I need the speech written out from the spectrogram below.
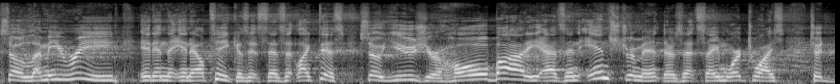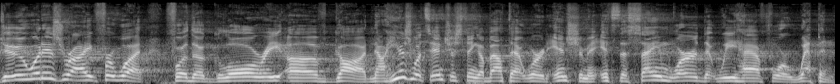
So let me read it in the NLT because it says it like this. So use your whole body as an instrument, there's that same word twice, to do what is right for what? For the glory of God. Now, here's what's interesting about that word instrument it's the same word that we have for weapon.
